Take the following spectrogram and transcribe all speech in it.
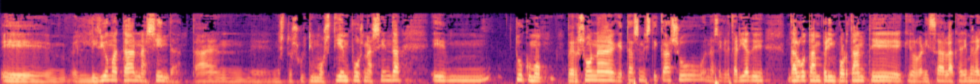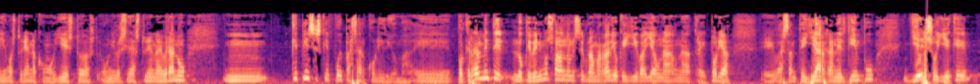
eh, el idioma está na senda, está en, en estos últimos tiempos na senda, eh, tú como persona que estás en este caso en la Secretaría de, de algo tan per importante que organiza la Academia de la Lengua Asturiana como y esto, Universidad Asturiana de Verano, mmm, ¿qué piensas que puede pasar con el idioma? Eh, porque realmente lo que venimos hablando en este programa radio, que lleva ya una, una trayectoria eh, bastante larga en el tiempo, y eso, y es que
